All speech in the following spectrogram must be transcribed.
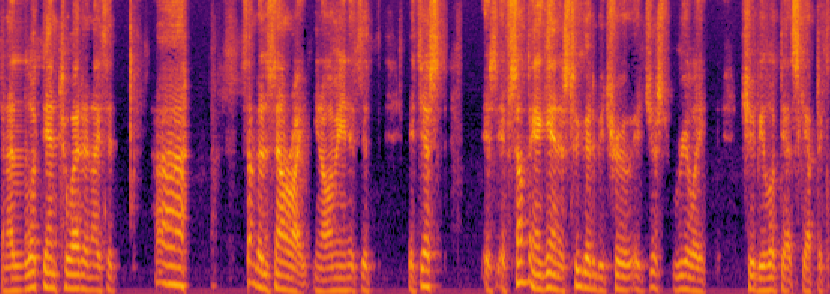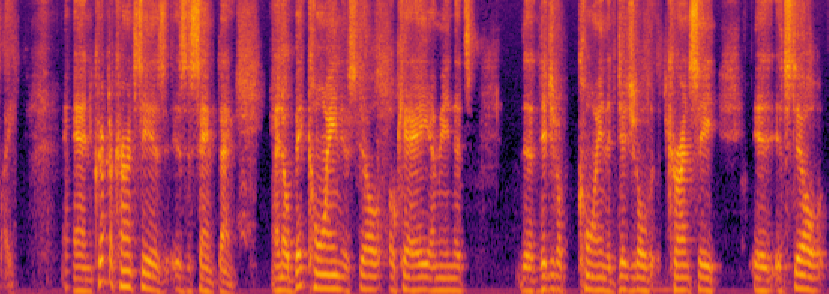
and I looked into it and I said, ah, something doesn't sound right. You know, I mean, it's, it, it just is, if something again is too good to be true, it just really should be looked at skeptically. And cryptocurrency is, is the same thing. I know Bitcoin is still okay. I mean, it's the digital coin, the digital currency is, is still,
